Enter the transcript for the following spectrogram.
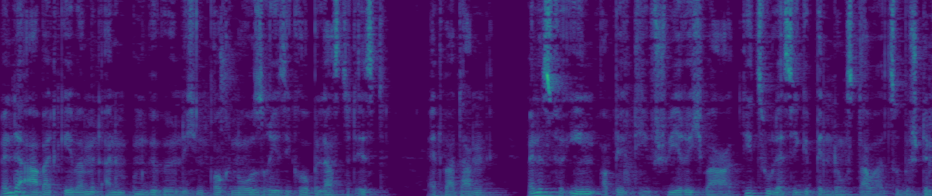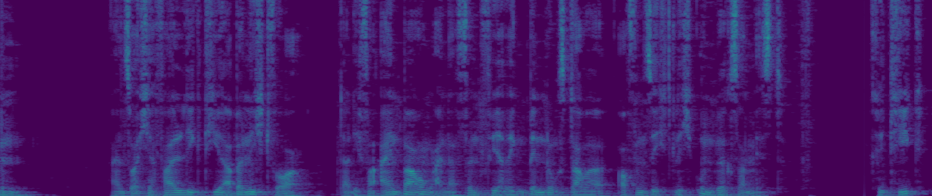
wenn der Arbeitgeber mit einem ungewöhnlichen Prognoserisiko belastet ist, etwa dann, wenn es für ihn objektiv schwierig war, die zulässige Bindungsdauer zu bestimmen. Ein solcher Fall liegt hier aber nicht vor, da die Vereinbarung einer fünfjährigen Bindungsdauer offensichtlich unwirksam ist. Kritik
